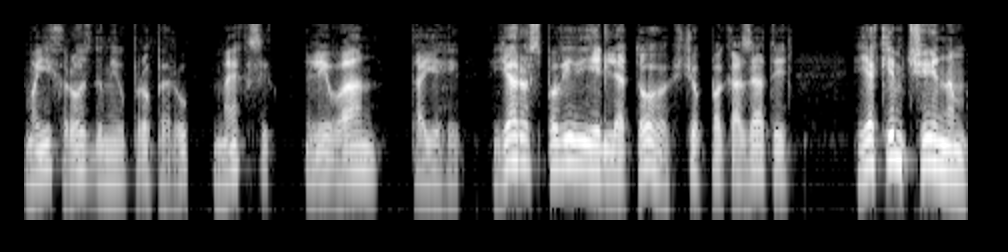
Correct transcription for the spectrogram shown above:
моїх роздумів про Перу, Мексику, Ліван та Єгипет. Я розповів її для того, щоб показати, яким чином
